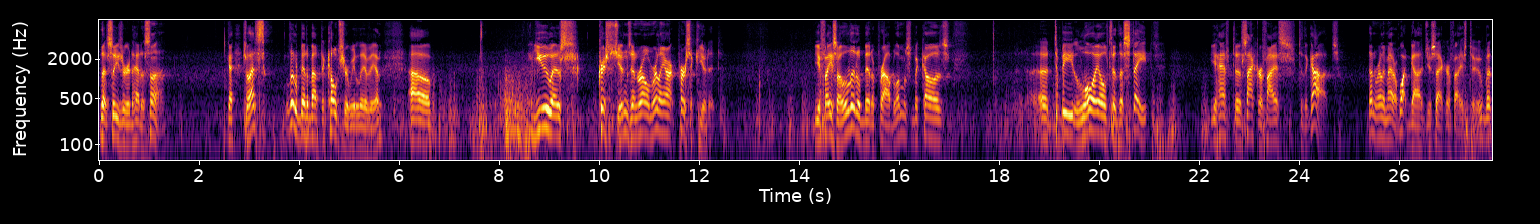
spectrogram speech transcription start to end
that Caesar had had a son. Okay, so that's a little bit about the culture we live in. Uh, you, as Christians in Rome, really aren't persecuted. You face a little bit of problems because uh, to be loyal to the state, you have to sacrifice to the gods. Doesn't really matter what gods you sacrifice to, but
